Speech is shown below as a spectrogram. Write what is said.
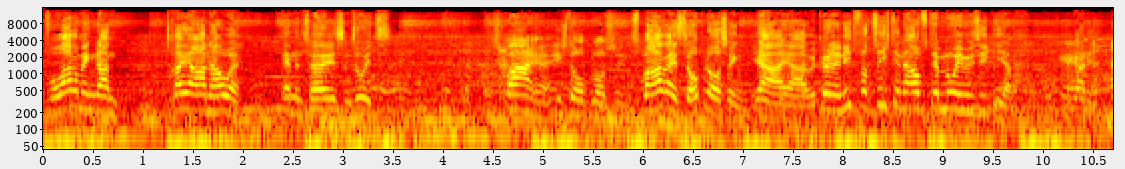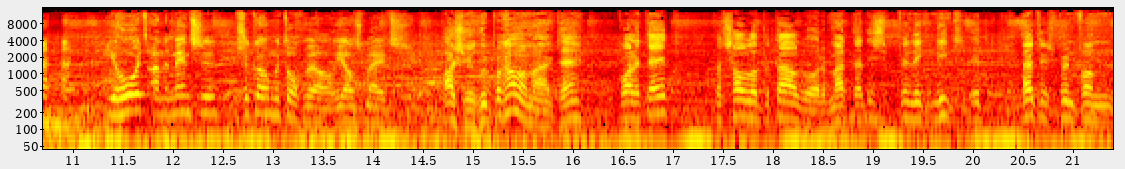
verwarming dan. Truien aanhouden in het huis en zoiets. Sparen is de oplossing? Sparen is de oplossing, ja. ja. We kunnen niet verzichten op de mooie muziek hier. Dat kan niet. Je hoort aan de mensen, ze komen toch wel, Jan Smeets. Als je een goed programma maakt, hè. Kwaliteit, dat zal wel betaald worden. Maar dat is, vind ik, niet het uitgangspunt van,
